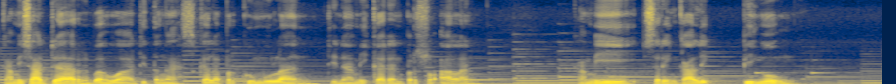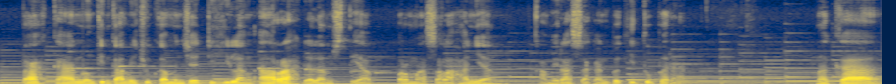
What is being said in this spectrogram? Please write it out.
Kami sadar bahwa di tengah segala pergumulan, dinamika, dan persoalan, kami sering kali bingung. Bahkan mungkin kami juga menjadi hilang arah dalam setiap permasalahan yang kami rasakan begitu berat. Maka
